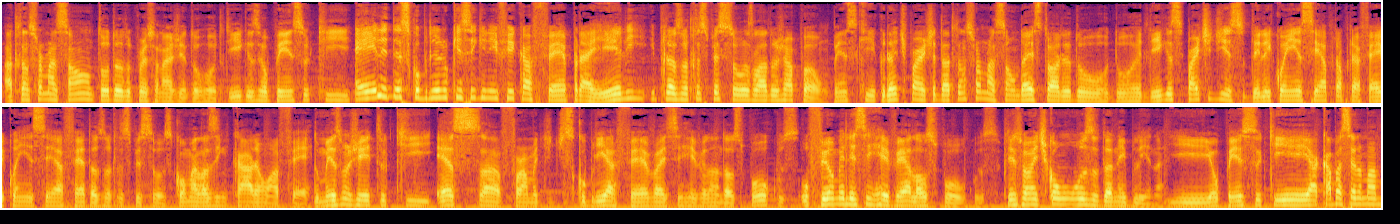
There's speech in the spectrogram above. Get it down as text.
a transformação toda do personagem do Rodrigues, eu penso que é ele descobrir o que significa fé pra ele e para as outras pessoas lá do Japão. Penso que grande parte da transformação da história do, do Rodrigues parte disso, dele conhecer a própria fé e conhecer a fé das outras pessoas, como elas encaram a fé. Do mesmo jeito que essa forma de descobrir a fé vai se revelando aos poucos, o filme ele se revela aos poucos, principalmente com o uso da neblina. E eu penso que acaba sendo uma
